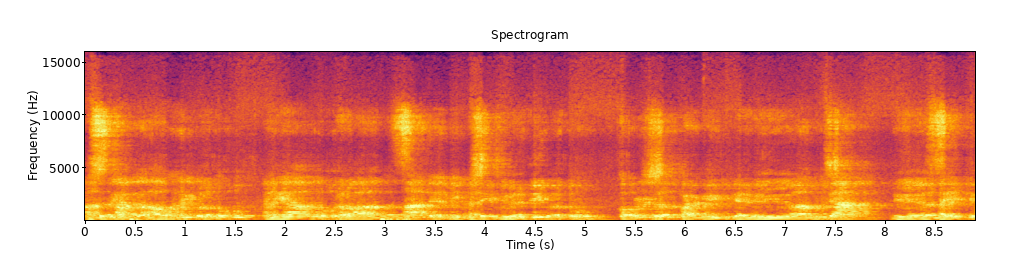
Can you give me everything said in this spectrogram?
असं मी आपल्याला आव्हान करतो. आणि या उपक्रमाला आपण साथ द्यावी अशी विनंती करतो. कौर शरद पाटील यांनी लिहिलेला विचार लिहिलेलं साहित्य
